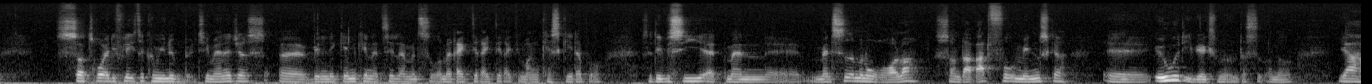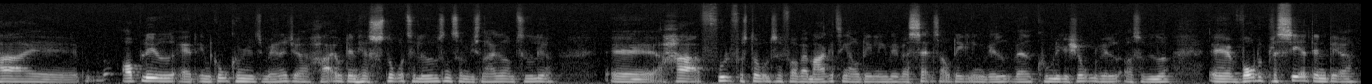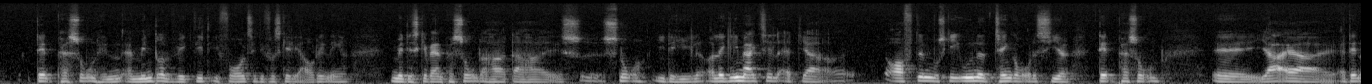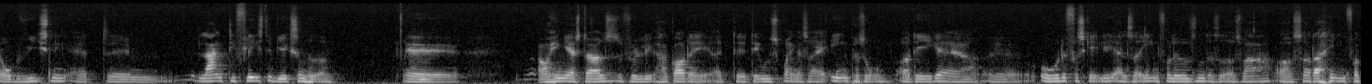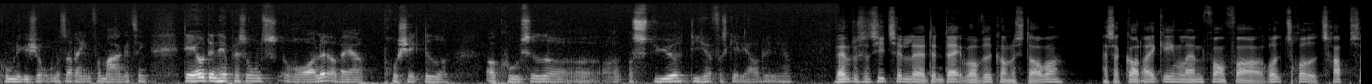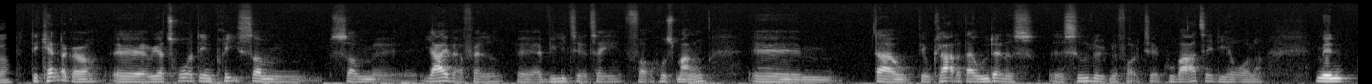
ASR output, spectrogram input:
så tror jeg, at de fleste community managers øh, vil genkende til, at man sidder med rigtig, rigtig, rigtig mange kasketter på. Så det vil sige, at man, øh, man sidder med nogle roller, som der er ret få mennesker øh, øvrigt i virksomheden, der sidder med. Jeg har øh, oplevet, at en god community manager har jo den her snor til ledelsen, som vi snakkede om tidligere. Øh, har fuld forståelse for, hvad marketingafdelingen vil, hvad salgsafdelingen vil, hvad kommunikationen vil osv. Øh, hvor du placerer den der den person henne er mindre vigtigt i forhold til de forskellige afdelinger. Men det skal være en person, der har, der har øh, snor i det hele. Og læg lige mærke til, at jeg ofte, måske uden at tænke over det, siger den person. Øh, jeg er af den overbevisning, at øh, langt de fleste virksomheder, øh, afhængig af størrelse selvfølgelig, har godt af, at det udspringer sig af én person, og det ikke er øh, otte forskellige, altså en fra ledelsen, der sidder og svarer, og så er der en fra kommunikation, og så er der en fra marketing. Det er jo den her persons rolle at være projektleder, og kunne sidde og, og, og styre de her forskellige afdelinger. Hvad vil du så sige til uh, den dag, hvor vedkommende stopper? Altså går der ikke en eller anden form for rød tråd trap så? Det kan der gøre. Øh, jeg tror, at det er en pris, som, som øh, jeg i hvert fald er villig til at tage for, hos mange. Øhm, der er jo, det er jo klart, at der uddannes øh, sideløbende folk til at kunne varetage de her roller. Men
